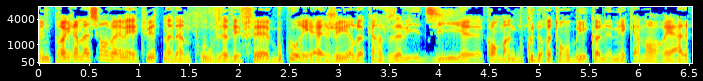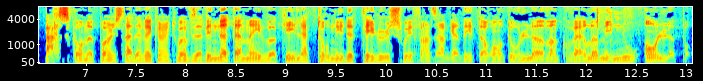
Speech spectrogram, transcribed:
une programmation 2028, Madame Prou, vous avez fait beaucoup réagir là, quand vous avez dit euh, qu'on manque beaucoup de retombées économiques à Montréal parce qu'on n'a pas un stade avec un toit. Vous avez notamment évoqué la tournée de Taylor Swift en disant, regardez, Toronto là, Vancouver là, mais nous, on l'a pas.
